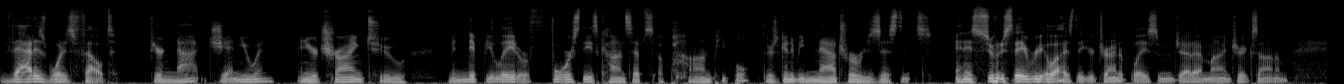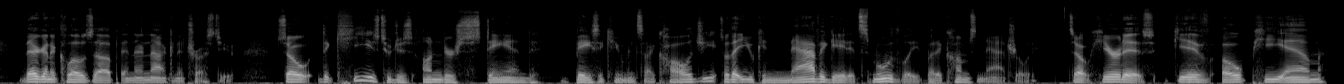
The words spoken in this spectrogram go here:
that is what is felt. If you're not genuine and you're trying to manipulate or force these concepts upon people, there's going to be natural resistance. And as soon as they realize that you're trying to play some Jedi mind tricks on them, they're going to close up and they're not going to trust you. So the key is to just understand basic human psychology so that you can navigate it smoothly, but it comes naturally. So here it is give OPM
